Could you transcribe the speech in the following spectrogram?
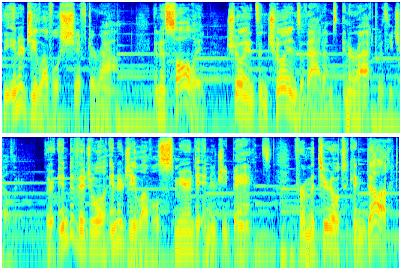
the energy levels shift around. In a solid, trillions and trillions of atoms interact with each other. Their individual energy levels smear into energy bands. For a material to conduct,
